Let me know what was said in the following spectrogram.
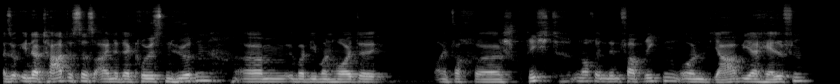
also in der Tat ist das eine der größten Hürden, ähm, über die man heute einfach äh, spricht noch in den Fabriken. Und ja, wir helfen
